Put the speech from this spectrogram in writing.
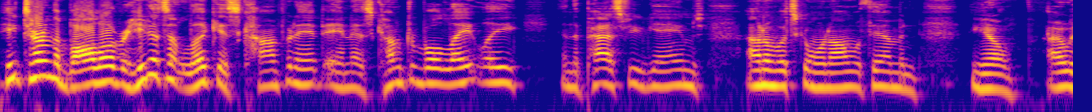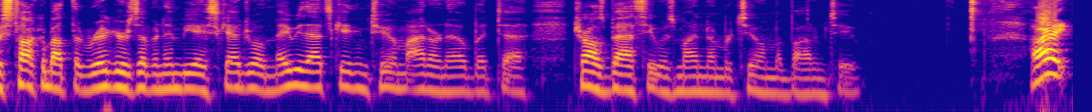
he turned the ball over. He doesn't look as confident and as comfortable lately in the past few games. I don't know what's going on with him. And, you know, I always talk about the rigors of an NBA schedule. And maybe that's getting to him. I don't know. But uh, Charles Bassey was my number two on my bottom two. All right.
